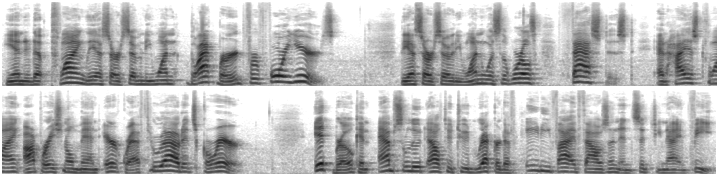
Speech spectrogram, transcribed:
He ended up flying the SR 71 Blackbird for four years. The SR 71 was the world's fastest and highest flying operational manned aircraft throughout its career. It broke an absolute altitude record of 85,069 feet.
